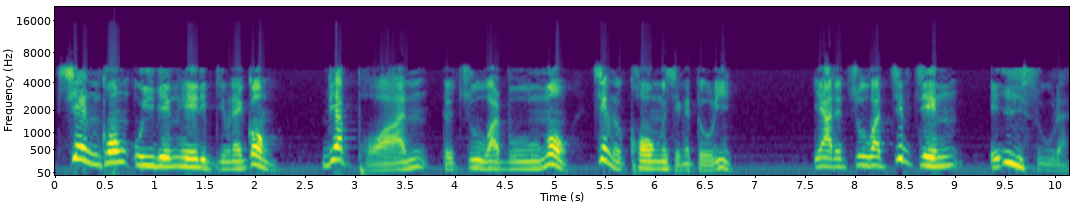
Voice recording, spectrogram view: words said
现空为名系立场来讲，涅盘就诸法无我，证入空性的道理，也就诸法即正的意思啦。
